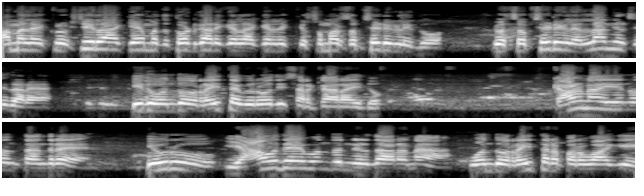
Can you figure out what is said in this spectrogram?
ಆಮೇಲೆ ಕೃಷಿ ಇಲಾಖೆ ಮತ್ತು ತೋಟಗಾರಿಕೆ ಇಲಾಖೆಯಲ್ಲಿ ಸುಮಾರು ಸಬ್ಸಿಡಿಗಳಿದ್ವು. ಇವತ್ತು ಸಬ್ಸಿಡಿಗಳೆಲ್ಲ ನಿಲ್ಸಿದ್ದಾರೆ. ಇದು ಒಂದು ರೈತ ವಿರೋಧಿ ಸರ್ಕಾರ ಇದು. ಕಾರಣ ಏನು ಅಂತ ಅಂದ್ರೆ ಇವರು ಯಾವುದೇ ಒಂದು ನಿರ್ಧಾರನ ಒಂದು ರೈತರ ಪರವಾಗಿ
